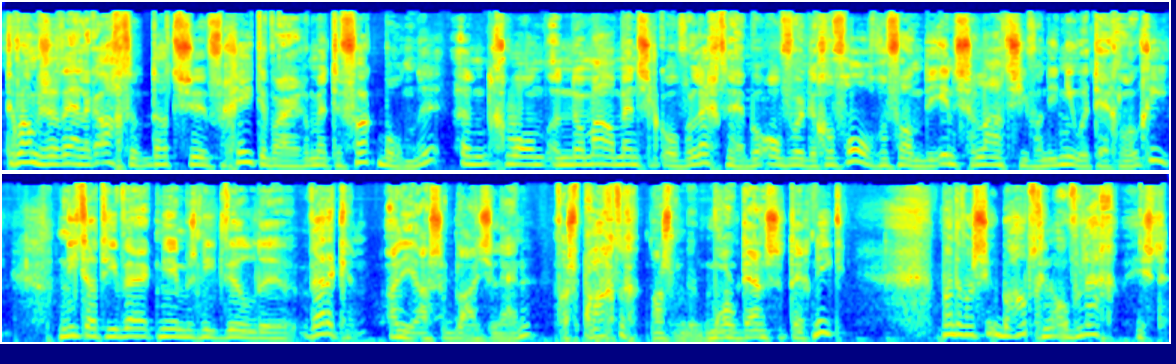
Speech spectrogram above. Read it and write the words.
Toen kwamen ze uiteindelijk achter dat ze vergeten waren met de vakbonden een, gewoon een normaal menselijk overleg te hebben over de gevolgen van die installatie van die nieuwe technologie. Niet dat die werknemers niet wilden werken aan die assemblagelijnen. Was prachtig, was modernste techniek. Maar er was überhaupt geen overleg geweest.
